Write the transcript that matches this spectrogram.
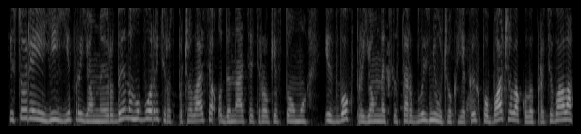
Історія її прийомної родини, говорить, розпочалася 11 років тому із двох прийомних сестер-близнючок, яких побачила, коли працювала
